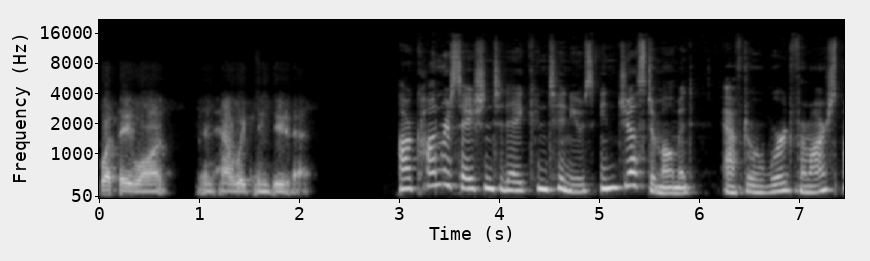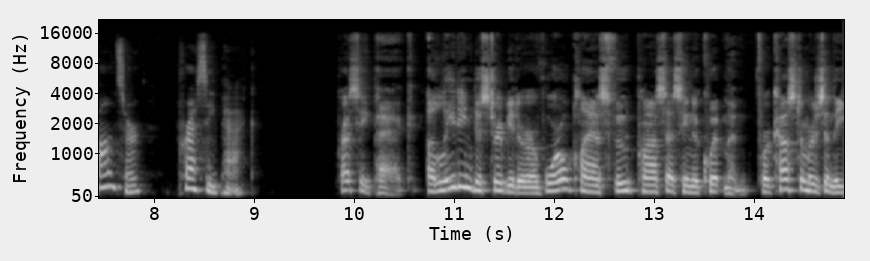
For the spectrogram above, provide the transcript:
what they want and how we can do that. Our conversation today continues in just a moment after a word from our sponsor, PressiPack. PressiPack, a leading distributor of world-class food processing equipment for customers in the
